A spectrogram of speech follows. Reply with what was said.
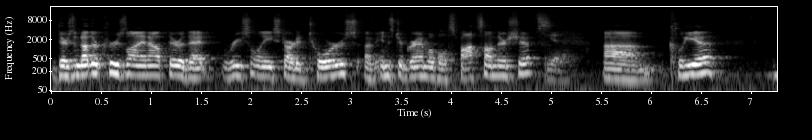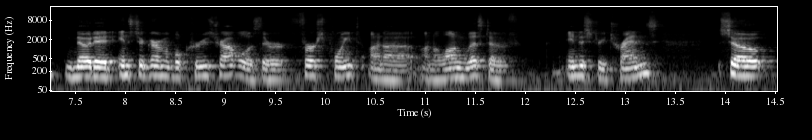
there's another cruise line out there that recently started tours of Instagrammable spots on their ships. Yeah. Um, CLIA noted Instagrammable cruise travel as their first point on a, on a long list of industry trends. So,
